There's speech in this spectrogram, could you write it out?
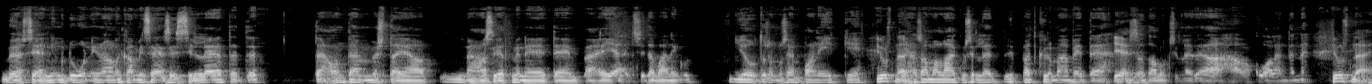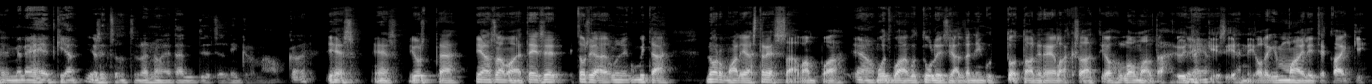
myös siihen niin duunin alkamiseen siis silleen, että, että, että tämä on tämmöistä ja nämä asiat menee eteenpäin ja sitä vaan niin kuin joutui semmoiseen paniikkiin. Just näin. Ihan samalla kun silleen, että hyppäät kylmään veteen, yes. ja sä oot aluksi silleen, että aha, kuolen tänne. Just näin. Ja menee hetki, ja, ja sitten sä oot silleen, no ei tämä nyt niin kylmää olekaan. Yes, yes, just tämä. Ihan sama, että ei se tosiaan ollut niinku mitään normaalia stressaavampaa, mutta vaan kun tuli sieltä niin kuin totaali relaksaatio lomalta yhtäkkiä siihen, niin olikin mailit ja kaikki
